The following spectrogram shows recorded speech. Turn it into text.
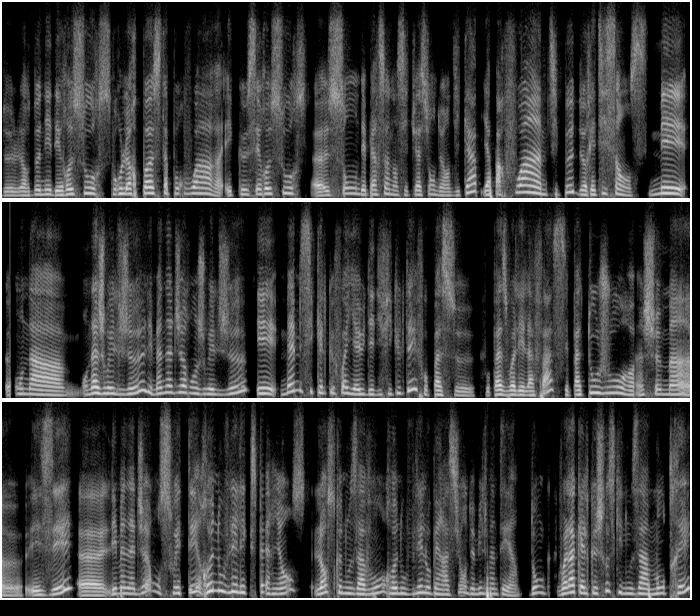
de leur donner des ressources pour leur poste à pourvoir et que ces ressources sont des personnes en situation de handicap, il y a parfois un petit peu de réticence. Mais on, a, on a joué le jeu, les managers ont joué le jeu, et même si quelquefois il y a eu des difficultés, il ne faut pas se voiler la face, passe. C'est pas toujours un chemin aisé. les managers ont souhaité renouveler l'expérience lorsque nous avons renouvelé l'opération en 2021. Donc voilà quelque chose qui nous a montré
